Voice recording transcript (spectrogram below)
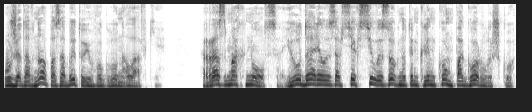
уже давно позабытую в углу на лавке размахнулся и ударил изо всех сил изогнутым клинком по горлышку.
